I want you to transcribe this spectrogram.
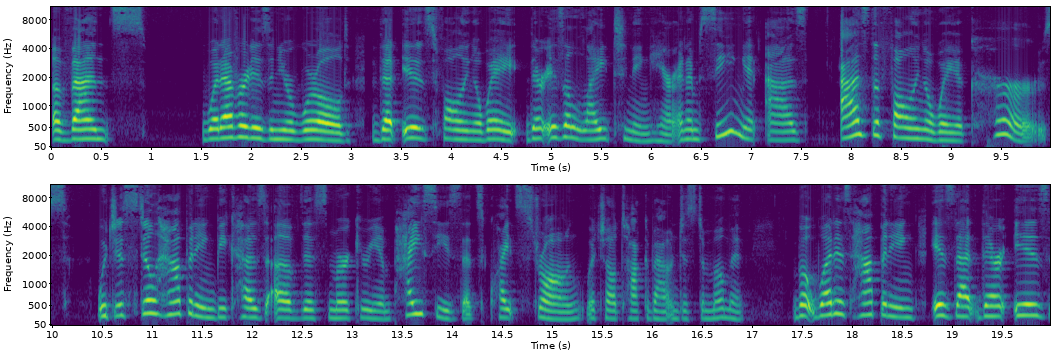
events whatever it is in your world that is falling away, there is a lightening here. And I'm seeing it as as the falling away occurs, which is still happening because of this Mercury in Pisces that's quite strong, which I'll talk about in just a moment. But what is happening is that there is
